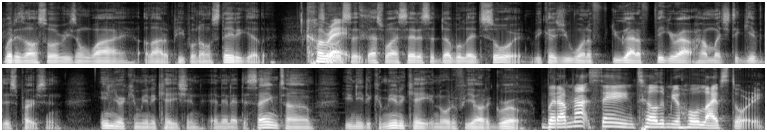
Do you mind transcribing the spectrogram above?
but it's also a reason why a lot of people don't stay together. Correct. it's a, that's why I said it's a double edged sword because you want to you got to figure out how much to give this person in your communication, and then at the same time you need to communicate in order for y'all to grow. But I'm not saying tell them your whole life story.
